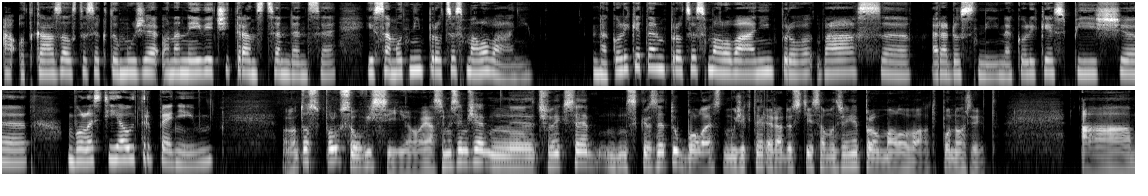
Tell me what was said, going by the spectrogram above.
a odkázal jste se k tomu, že ona největší transcendence je samotný proces malování. Nakolik je ten proces malování pro vás eh, radostný, nakolik je spíš eh, bolestí a utrpením? Ono to spolu souvisí. Jo. Já si myslím, že mm, člověk se skrze tu bolest může k té radosti samozřejmě promalovat, ponořit. A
